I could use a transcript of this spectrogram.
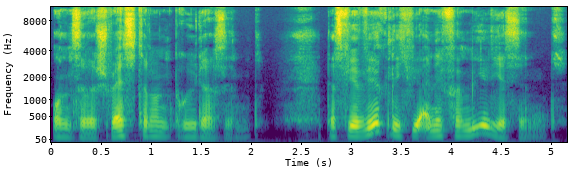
unsere Schwestern und Brüder sind, dass wir wirklich wie eine Familie sind,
